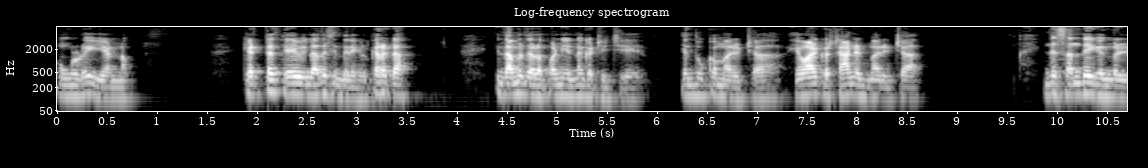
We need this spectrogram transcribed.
உங்களுடைய எண்ணம். கெட்ட தேவையில்லாத சிந்தனைகள். கரெக்டா இந்த அமிர்த வேலை பண்ணி என்ன கட்சிச்சு? என் துக்கம் மாறிடுச்சா? என் வாழ்க்கை ஸ்டாண்டர்ட் மாறிடுச்சா? இந்த சந்தேகங்கள்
